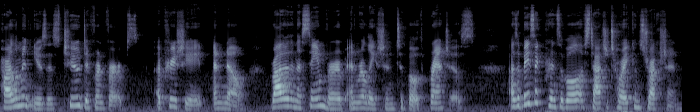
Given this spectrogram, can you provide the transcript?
Parliament uses two different verbs appreciate, and know, rather than the same verb in relation to both branches. As a basic principle of statutory construction,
